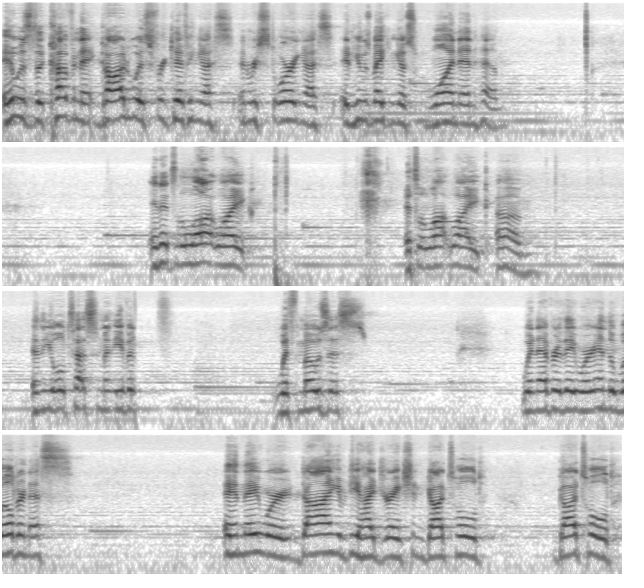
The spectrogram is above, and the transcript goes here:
it was the covenant. God was forgiving us and restoring us, and He was making us one in Him. And it's a lot like it's a lot like um, in the Old Testament, even with Moses, whenever they were in the wilderness and they were dying of dehydration, God told, God told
